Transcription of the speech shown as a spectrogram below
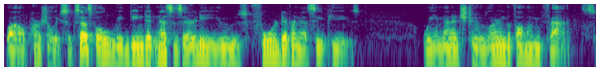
While partially successful, we deemed it necessary to use four different SCPs. We managed to learn the following facts.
